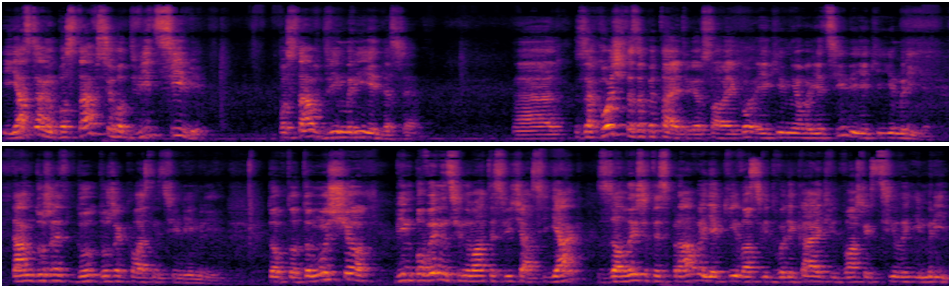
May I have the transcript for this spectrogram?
І я саме постав всього дві цілі, постав дві мрії для себе. Е, Захочете, запитайте В'ярослава, які в нього є цілі, які є мрії. Там дуже, дуже класні цілі і мрії. Тобто, тому що він повинен цінувати свій час. Як залишити справи, які вас відволікають від ваших цілей і мрій?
